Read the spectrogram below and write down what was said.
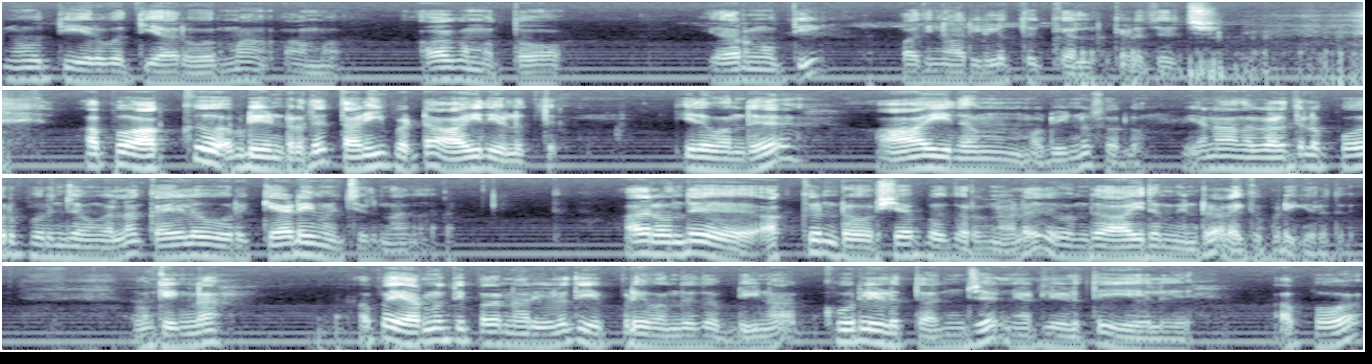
நூற்றி இருபத்தி ஆறு வருமா? ஆமாம் ஆக மொத்தம் இரநூத்தி பதினாறு எழுத்துக்கள் கிடச்சிருச்சு. அப்போது அக்கு அப்படின்றது தனிப்பட்ட ஆயுத எழுத்து. இது வந்து ஆயுதம் அப்படின்னு சொல்லும். ஏன்னா அந்த காலத்தில் போர் புரிஞ்சவங்கெல்லாம் கையில் ஒரு கேடையும் வச்சுருந்தாங்க. அதில் வந்து அக்குன்ற ஒரு ஷேப் இருக்கிறதுனால இது வந்து ஆயுதம் என்று அழைக்கப்படுகிறது. ஓகேங்களா? அப்போ இரநூத்தி பதினாறு எழுத்து எப்படி வந்தது அப்படின்னா குறில் எழுத்து அஞ்சு நெடில் எழுத்து ஏழு. அப்போது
